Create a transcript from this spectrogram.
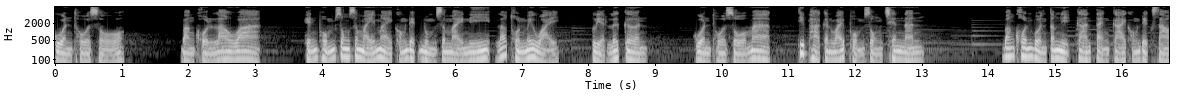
กวนโทโส บางคนเล่าว่า เห็นผมทรงสมัยใหม่ของเด็กหนุ่มสมัยนี้แล้วทนไม่ไหว เกลียดเหลือเกิน กวนโทโสมากที่พากันไว้ผมทรงเช่นนั้น บางคนบ่นตำหนิการแต่งกายของเด็กสาว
